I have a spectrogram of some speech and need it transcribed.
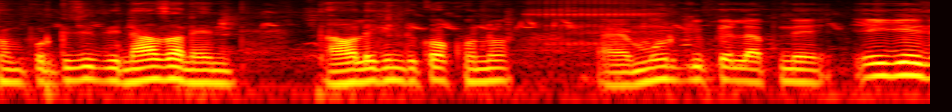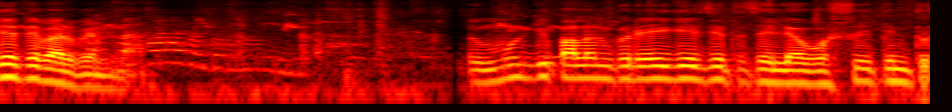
সম্পর্কে যদি না জানেন, তাহলে কিন্তু কখনো মুরগি পেলে আপনি এগিয়ে যেতে পারবেন না। তো মুরগি পালন করে এগিয়ে যেতে চাইলে অবশ্যই কিন্তু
